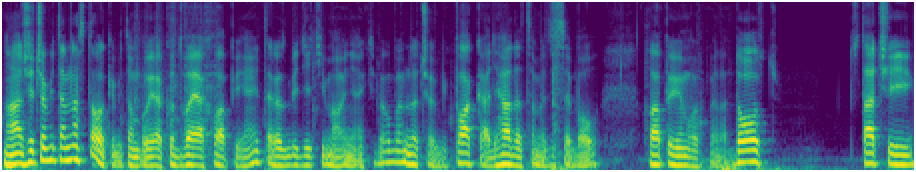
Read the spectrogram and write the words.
No a že čo by tam nastalo, keby tam boli ako dvaja chlapi, hej? teraz by deti mali nejaký problém, začali by plakať, hádať sa medzi sebou. Chlapi by mohli povedať, dosť, stačí,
